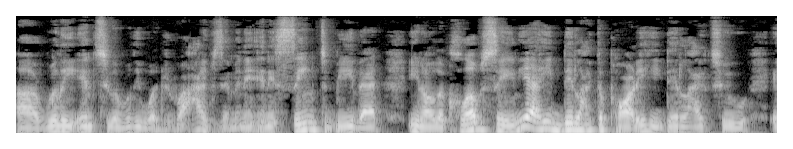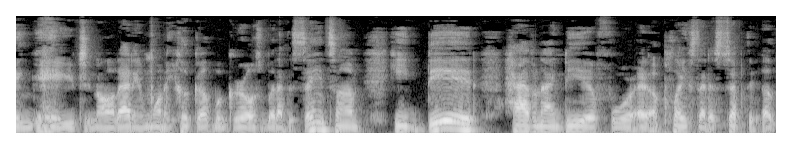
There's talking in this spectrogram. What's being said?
uh, really into and really what drives them. And it, and it seemed to be that you know the club scene yeah he did like to party he did like to engage and all that and want to hook up with girls but at the same time he did have an idea for a, a place that accepted other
